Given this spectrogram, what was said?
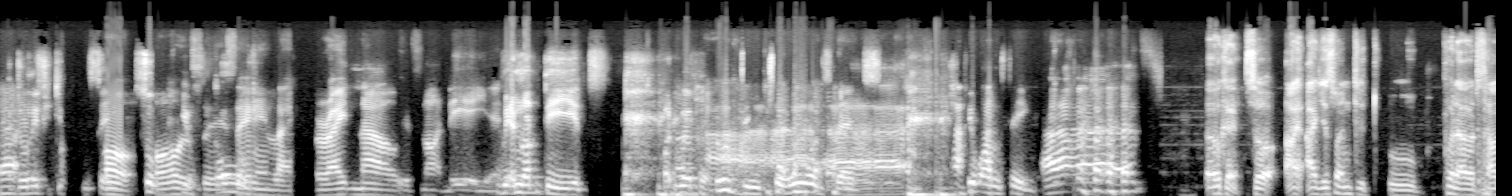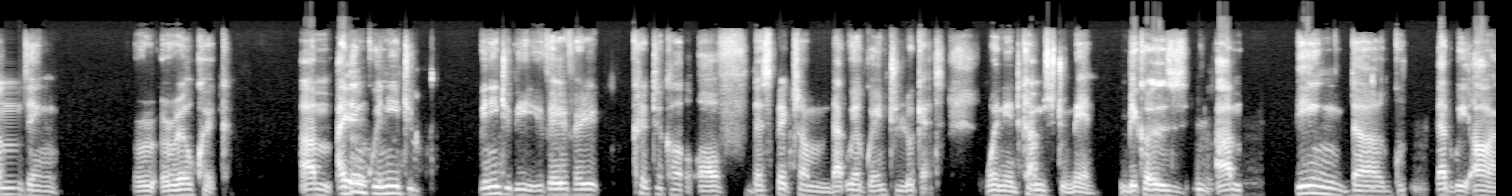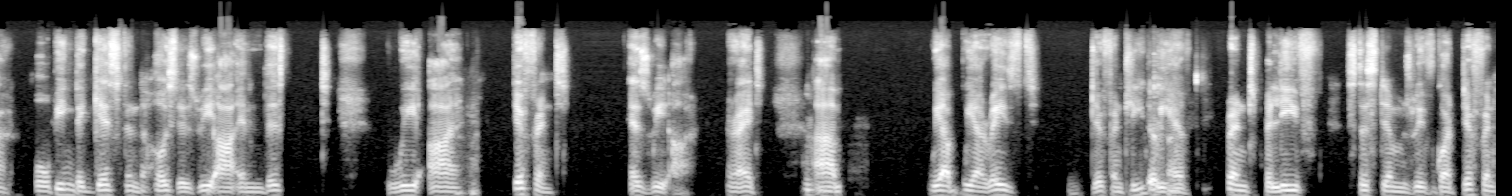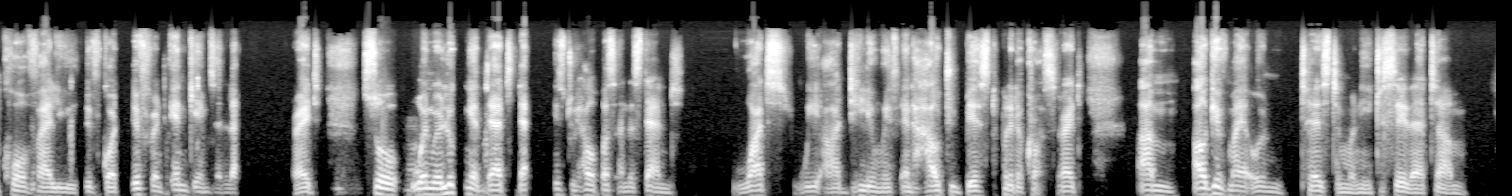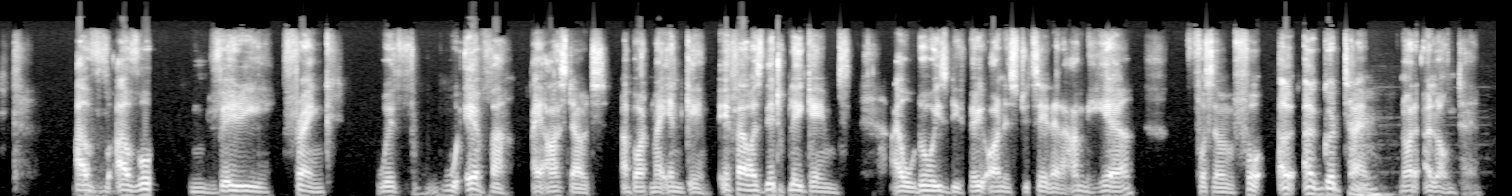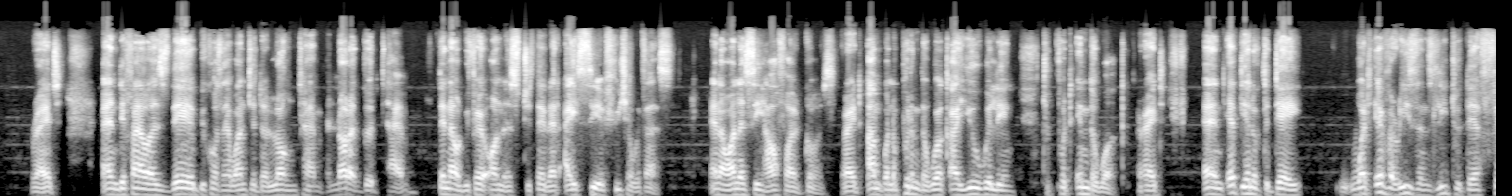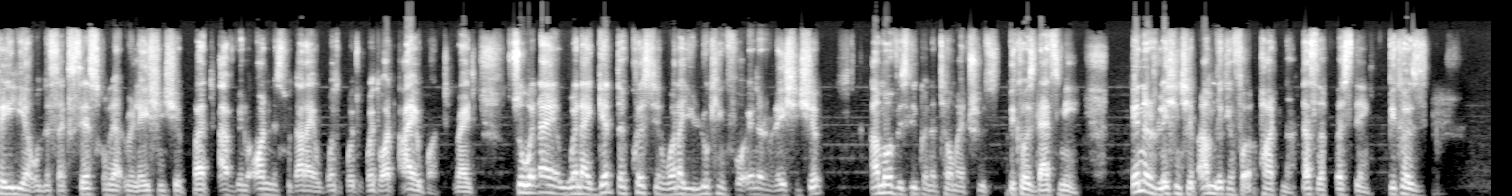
I don't know if you keep saying. Oh, so oh, we've so you're all- saying like right now it's not there yet. we're not there yet, but we're Okay. moving towards that. Ah, You know what I'm saying? ah, that's- Okay, so I, I just wanted to put out something r- real quick. Um, I Yeah. think we need to we need to be very very critical of the spectrum that we are going to look at when it comes to men, because um, being the group that we are, or being the guests and the hosts we are in this, we are different as we are, right? Mhm. Um, we are we are raised differently. We have different belief systems. We've got different core values. We've got different end games in life, right? So when we're looking at that, that is to help us understand what we are dealing with and how to best put it across, right? Um, I'll give my own testimony to say that um, I've I've been very frank with whoever I asked out about my end game. If I was there to play games, I would always be very honest to say that I'm here for some for a, a good time, not a long time, right? And if I was there because I wanted a long time and not a good time, then I would be very honest to say that I see a future with us. And I want to see how far it goes, right? I'm going to put in the work. Are you willing to put in the work, right? And at the end of the day, whatever reasons lead to their failure or the success of that relationship, but I've been honest with that I with, with, with what I want, right? So when I when I get the question, what are you looking for in a relationship? I'm obviously going to tell my truth because that's me. In a relationship, I'm looking for a partner. That's the first thing because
